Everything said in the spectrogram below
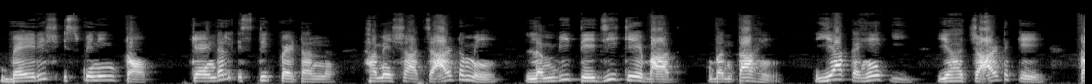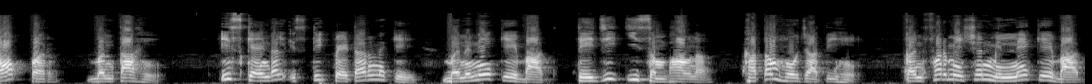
Bearish spinning top, candlestick pattern हमेशा चार्ट में लंबी तेज़ी के बाद बनता है, या कहें कि यह चार्ट के टॉप पर बनता है। इस कैंडल स्टिक पैटर्न के बनने के बाद तेज़ी की संभावना खत्म हो जाती है। कंफर्मेशन मिलने के बाद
